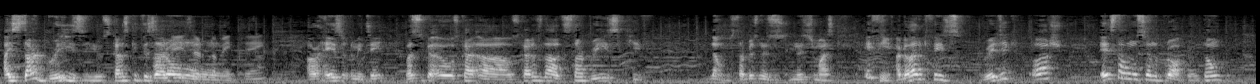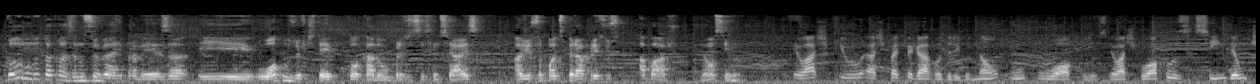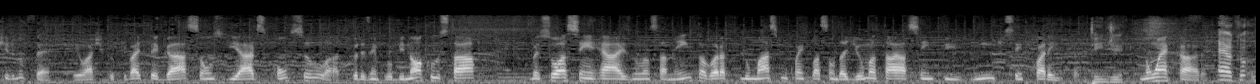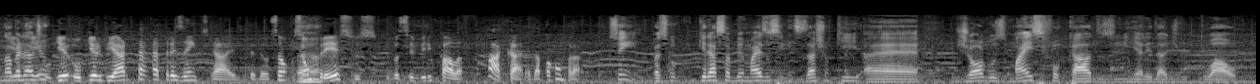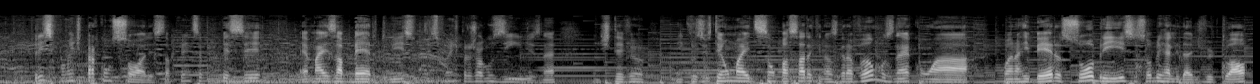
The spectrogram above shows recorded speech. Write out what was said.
a Star Breeze, os caras que fizeram. A Razer também tem. A Razer também tem, mas os, os, ah, os caras da Star Breeze que. Não, Star Breeze não existe, não existe mais. Enfim, a galera que fez Riddick, eu acho, eles estavam anunciando próprio. Então, todo mundo tá trazendo o seu VR pra mesa e o Oculus Rift ter colocado o preço de 600 reais, a gente só pode esperar preços abaixo, não acima. Eu acho que o, acho que vai pegar, Rodrigo, não o, o óculos. Eu acho que o óculos sim deu um tiro no pé. Eu acho que o que vai pegar são os VRs com celular. Por exemplo, o binóculo está começou a 100 reais no lançamento, agora no máximo com a inflação da Dilma tá a 120, 140. Entendi. Não é caro. É, eu- na O verdade, Gear, o- Gear, o Gear VR tá a 300 reais, entendeu? São, são Aham. preços que você vira e fala, ah, cara, dá pra comprar. Sim, mas o que eu queria saber mais é o seguinte: vocês acham que é, jogos mais focados em realidade virtual, principalmente para consoles, tá? Porque o PC é mais aberto isso, principalmente para jogos indies, né? A gente teve, inclusive tem uma edição passada que nós gravamos, né, com a, com a Ana Ribeiro sobre isso, sobre realidade virtual.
